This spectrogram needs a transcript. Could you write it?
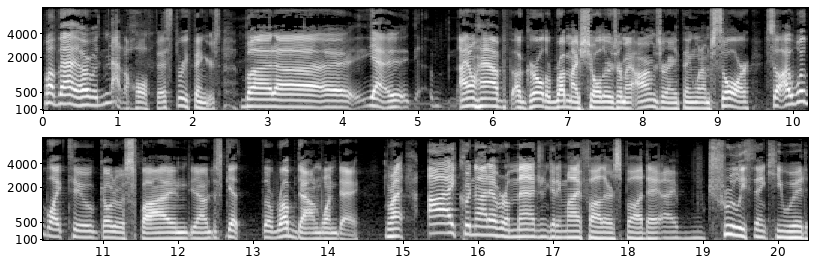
Well, that or not a whole fist, three fingers, but uh, yeah, I don't have a girl to rub my shoulders or my arms or anything when I'm sore. So I would like to go to a spa and you know just get the rub down one day. Right. I could not ever imagine getting my father a spa day. I truly think he would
